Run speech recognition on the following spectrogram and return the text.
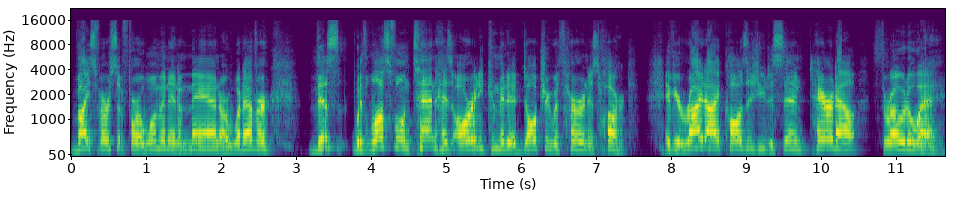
vice versa for a woman and a man, or whatever, this with lustful intent has already committed adultery with her in his heart. If your right eye causes you to sin, tear it out, throw it away.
